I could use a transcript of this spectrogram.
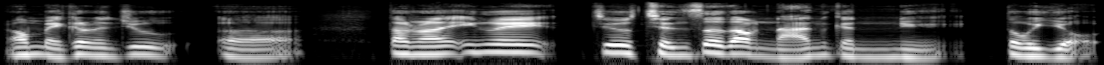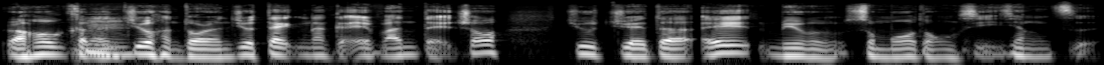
然后每个人就呃，当然因为就牵涉到男跟女都有，然后可能就很多人就 take 那个 advantage，说就觉得哎没有什么东西这样子，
